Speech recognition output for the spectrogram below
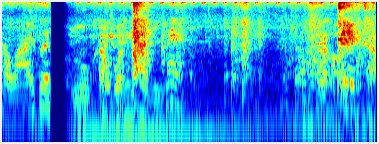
ถวายเพิ่นอยู่ข่าววันหน้ายิงแม่รักเตงค่ะว่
